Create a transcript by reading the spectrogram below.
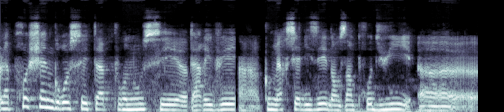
La prochaine grosse étape pour nous, c'est d'arriver à commercialiser dans un produit euh,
